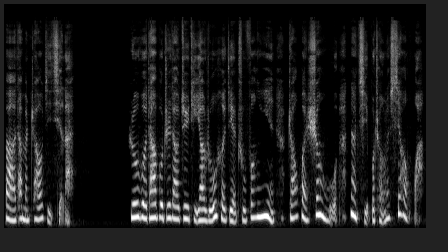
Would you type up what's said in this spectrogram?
把他们召集起来。如果他不知道具体要如何解除封印、召唤圣物，那岂不成了笑话？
